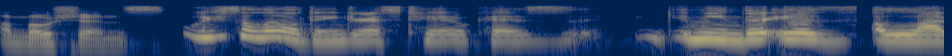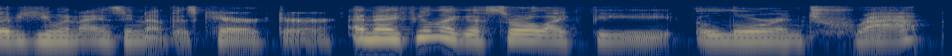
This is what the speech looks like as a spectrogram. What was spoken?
emotions. which is a little dangerous too because i mean there is a lot of humanizing of this character and i feel like that's sort of like the allure and trap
